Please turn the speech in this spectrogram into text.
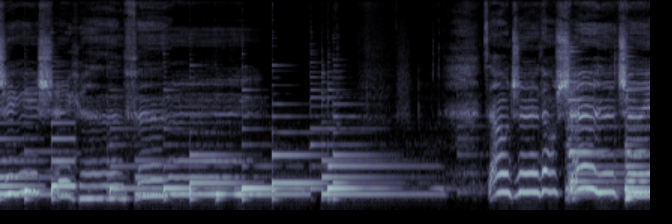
其实缘分。早知道是这样，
